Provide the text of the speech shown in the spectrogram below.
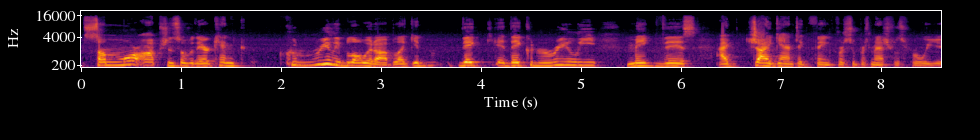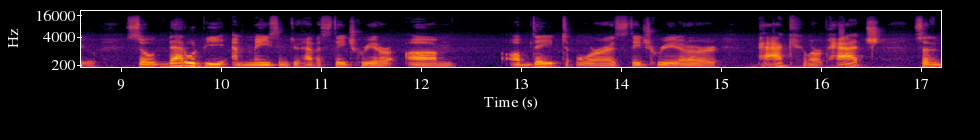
some more options over there can could really blow it up. Like it, they they could really make this a gigantic thing for Super Smash Bros. for Wii U. So that would be amazing to have a stage creator um, update or a stage creator pack or patch, so that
